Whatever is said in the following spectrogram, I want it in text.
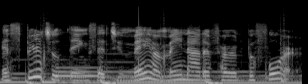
and spiritual things that you may or may not have heard before.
